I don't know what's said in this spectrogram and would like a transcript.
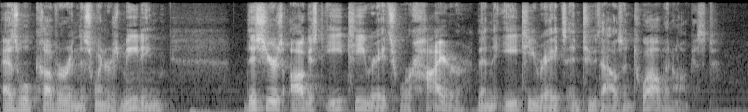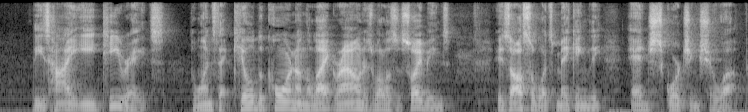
As we'll cover in this winter's meeting, this year's August ET rates were higher than the ET rates in 2012 in August. These high ET rates the ones that killed the corn on the light ground as well as the soybeans, is also what's making the edge scorching show up.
